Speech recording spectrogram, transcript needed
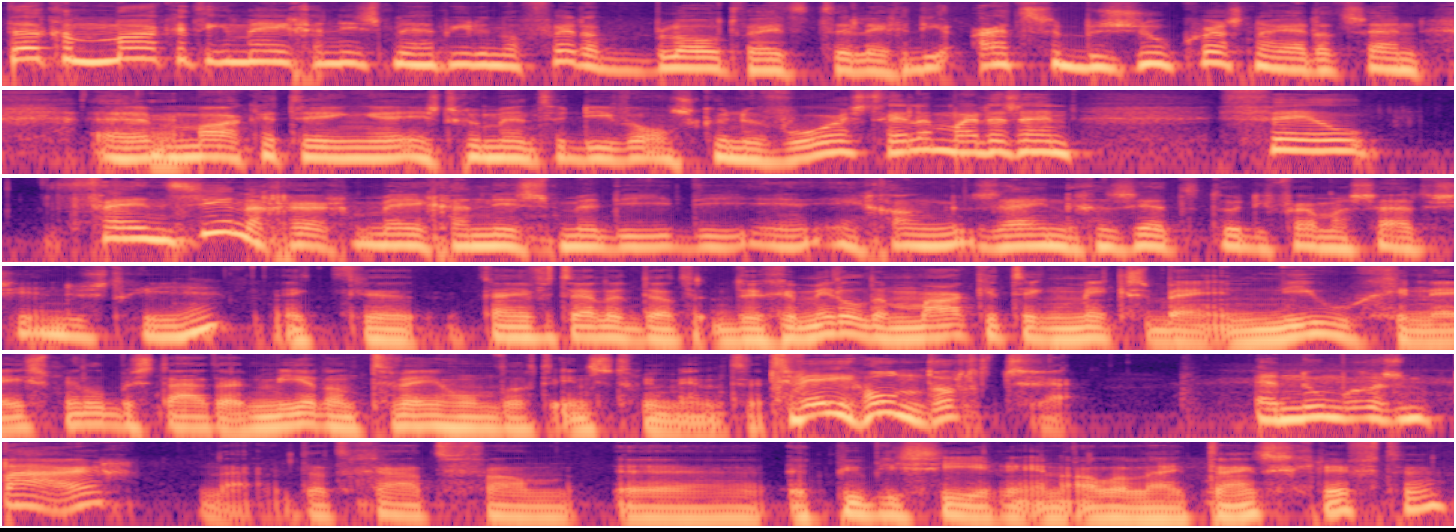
Welke marketingmechanismen hebben jullie nog verder bloot weten te leggen? Die artsenbezoekers, nou ja, dat zijn uh, marketinginstrumenten die we ons kunnen voorstellen. Maar er zijn veel fijnzinniger mechanismen die, die in, in, gang zijn gezet door die farmaceutische industrie. Hè? Ik uh, kan je vertellen dat de gemiddelde marketingmix bij een nieuw geneesmiddel bestaat uit meer dan 200 instrumenten. 200? Ja. En noem er eens een paar. Nou, dat gaat van uh, het publiceren in allerlei tijdschriften...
